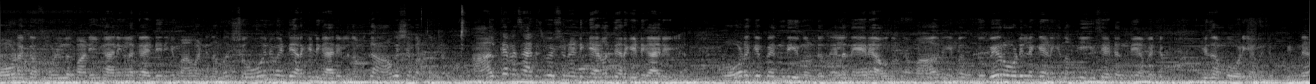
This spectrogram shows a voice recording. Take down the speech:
റോഡൊക്കെ ഫുള്ള് പണിയും കാര്യങ്ങളൊക്കെ ആയിട്ടിരിക്കും ആ വണ്ടി. നമ്മൾ ഷോന് വേണ്ടി ഇറക്കിയിട്ട് കാര്യമില്ല. നമുക്ക് ആവശ്യം പറഞ്ഞില്ല ആൾക്കാരുടെ സാറ്റിസ്ഫാക്ഷന് വേണ്ടി കേരളത്തിൽ ഇറക്കിയിട്ട് കാര്യമില്ല. റോഡൊക്കെ ഇപ്പോൾ എന്ത് ചെയ്യുന്നുണ്ട്? എല്ലാം നേരെ ആവുന്നുണ്ട്. അപ്പോൾ ആ ഒരു ഇപ്പോൾ ദുബൈ റോഡിലൊക്കെ ആണെങ്കിൽ നമുക്ക് ഈസി ആയിട്ട് എന്ത് ചെയ്യാൻ പറ്റും? ഈ സംഭവം ഓടിക്കാൻ പറ്റും. പിന്നെ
